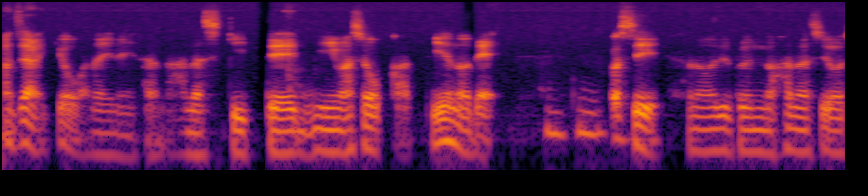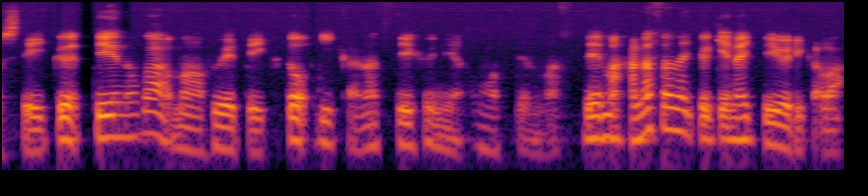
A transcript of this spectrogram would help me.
あじゃあ今日は何々さんの話聞いてみましょうかっていうので、少しあの自分の話をしていくっていうのが、まあ、増えていくといいかなっていうふうには思ってます。で、まあ、話さないといけないっていうよりかは、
